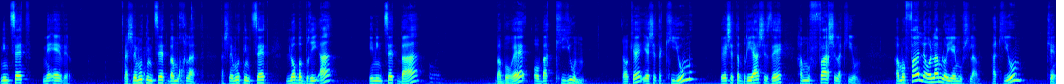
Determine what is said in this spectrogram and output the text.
נמצאת מעבר. השלמות נמצאת במוחלט. השלמות נמצאת לא בבריאה, היא נמצאת ב... בבורא או בקיום. אוקיי? יש את הקיום ויש את הבריאה שזה המופע של הקיום. המופע לעולם לא יהיה מושלם. הקיום, כן.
